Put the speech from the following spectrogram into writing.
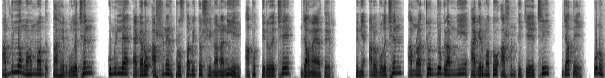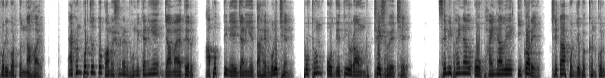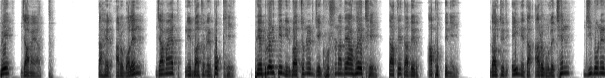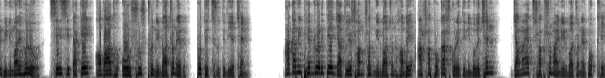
আবদুল্লাহ মোহাম্মদ তাহের বলেছেন, কুমিল্লা এগারো আসনের প্রস্তাবিত সীমানা নিয়ে আপত্তি রয়েছে জামায়াতের। তিনি আরও বলেছেন, আমরা চোদ্দ গ্রাম নিয়ে আগের মতো আসনটি চেয়েছি যাতে কোনো পরিবর্তন না হয়। এখন পর্যন্ত কমিশনের ভূমিকা নিয়ে জামায়াতের আপত্তি নেই জানিয়ে তাহের বলেছেন, প্রথম ও দ্বিতীয় রাউন্ড শেষ হয়েছে। সেমিফাইনাল ও ফাইনালে কি করে সেটা পর্যবেক্ষণ করবে জামায়াত। তাহের আরও বলেন, জামায়াত নির্বাচনের পক্ষে ফেব্রুয়ারিতে নির্বাচনের যে ঘোষণা দেওয়া হয়েছে, তাতে তাদের আপত্তি নেই। দলটির এই নেতা আরও বলেছেন, জীবনের বিনিময় হল সিইসি তাকে অবাধ ও সুষ্ঠু নির্বাচনের প্রতিশ্রুতি দিয়েছেন। আগামী ফেব্রুয়ারিতে জাতীয় সংসদ নির্বাচন হবে আশা প্রকাশ করে তিনি বলেছেন, জামায়াত সবসময় নির্বাচনের পক্ষে।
